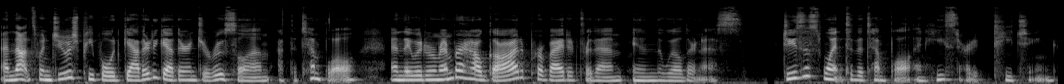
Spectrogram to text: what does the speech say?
And that's when Jewish people would gather together in Jerusalem at the temple and they would remember how God provided for them in the wilderness. Jesus went to the temple and he started teaching.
